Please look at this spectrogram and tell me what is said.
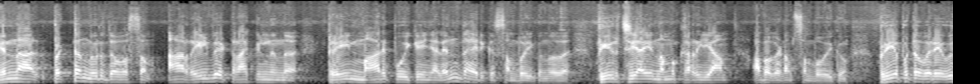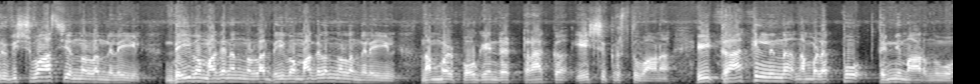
എന്നാൽ പെട്ടെന്നൊരു ദിവസം ആ റെയിൽവേ ട്രാക്കിൽ നിന്ന് ട്രെയിൻ മാറിപ്പോയി കഴിഞ്ഞാൽ എന്തായിരിക്കും സംഭവിക്കുന്നത്? തീർച്ചയായും നമുക്കറിയാം അപകടം സംഭവിക്കും. പ്രിയപ്പെട്ടവരെ ഒരു വിശ്വാസി എന്നുള്ള നിലയിൽ ദൈവമകൻ എന്നുള്ള ദൈവമകൾ എന്നുള്ള നിലയിൽ നമ്മൾ പോകേണ്ട ട്രാക്ക് യേശു ക്രിസ്തുവാണ് ഈ ട്രാക്കിൽ നിന്ന് നമ്മൾ എപ്പോൾ തെന്നി മാറുന്നുവോ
